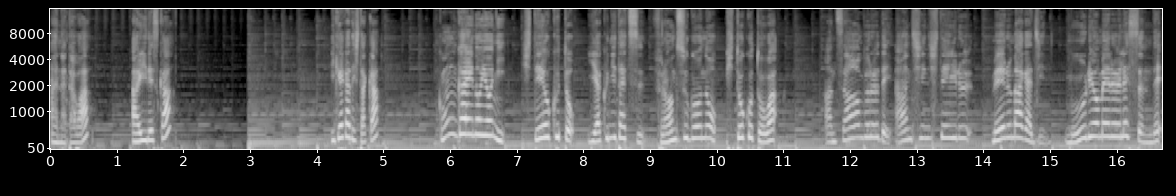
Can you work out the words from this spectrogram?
あなたは愛ですかいかがでしたか今回のように しておくと役に立つフランス語の一言はアンサンブルで安心しているメールマガジン無料メールレッスンで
